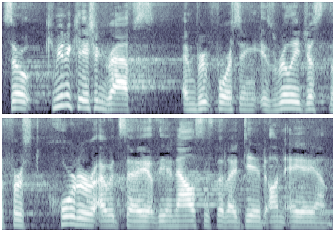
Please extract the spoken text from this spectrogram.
So communication graphs and brute forcing is really just the first quarter, I would say, of the analysis that I did on AAM.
